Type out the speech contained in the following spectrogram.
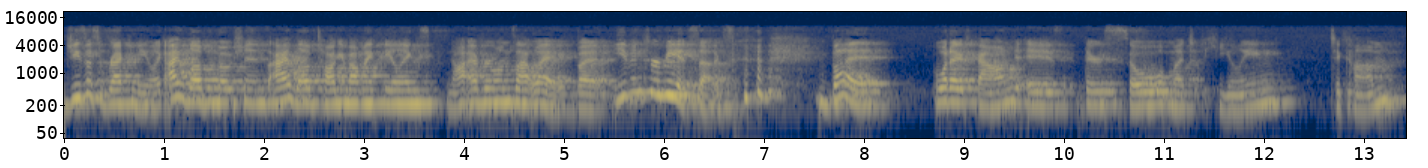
Jesus wrecked me. Like, I love emotions. I love talking about my feelings. Not everyone's that way, but even for me, it sucks. but what I've found is there's so much healing to come,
